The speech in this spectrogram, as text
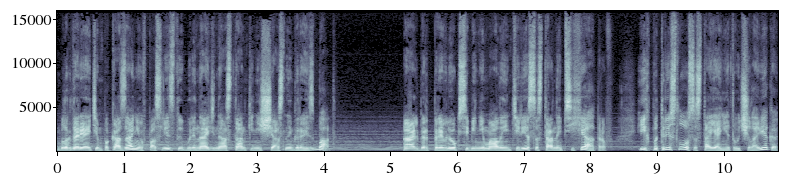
Благодаря этим показаниям впоследствии были найдены останки несчастной Грейс Бат. Альберт привлек к себе немалый интерес со стороны психиатров. Их потрясло состояние этого человека,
